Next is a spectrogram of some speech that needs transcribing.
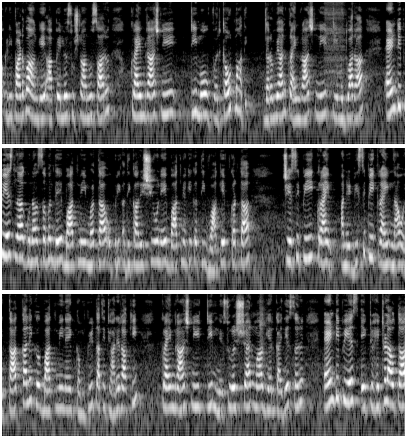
પકડી પાડવા અંગે આપેલ સૂચના અનુસાર ક્રાઇમ બ્રાન્ચની ટીમો વર્કઆઉટમાં હતી. દરમિયાન ક્રાઇમબ્રાન્ચની ટીમ દ્વારા એનડીપીએસના ગુના સંબંધે બાતમી મળતા ઉપરી અધિકારીશ્રીઓને બાતમી હકીકતથી વાકેફ કરતા જેસીપી ક્રાઇમ અને ડીસીપી ક્રાઇમ હોય તાત્કાલિક બાતમીને ગંભીરતાથી ધ્યાને રાખી ક્રાઇમ બ્રાન્ચની ટીમને સુરત શહેરમાં ગેરકાયદેસર એનડીપીએસ એક્ટ હેઠળ આવતા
